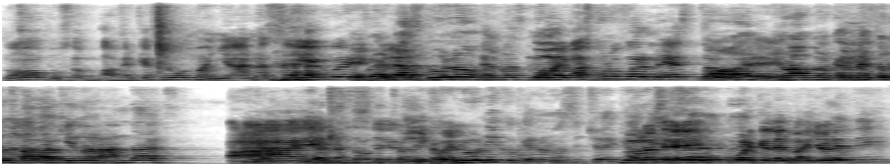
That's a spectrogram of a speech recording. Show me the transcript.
no, pues a, a ver qué hacemos mañana, sí, güey. Fue el más culo, fue el más culo. No, el más culo fue Ernesto, No, güey. No, porque Ernesto no estaba aquí en Arandas. Ah, Y- y Y fue el único que no nos echó de cabeza. No lo sé, eh, porque les, yo les dije,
